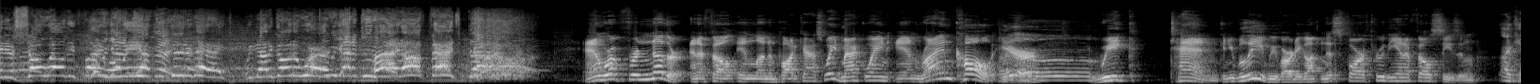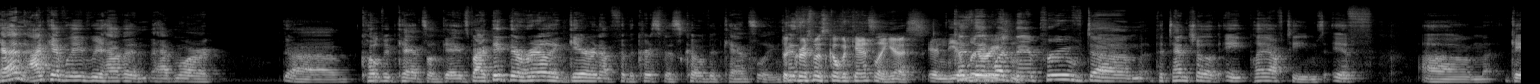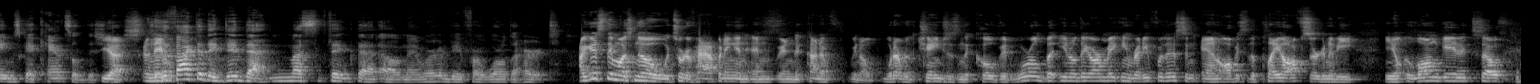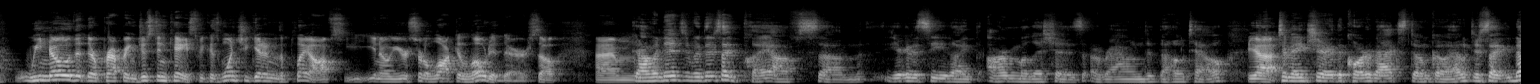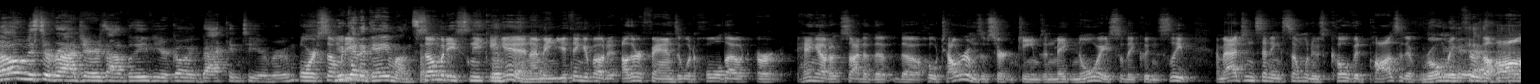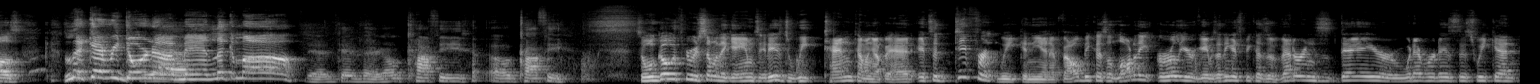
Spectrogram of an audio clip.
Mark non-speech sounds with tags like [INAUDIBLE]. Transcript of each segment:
It is so well defined. What we have to do today, we got to go to work. we gotta do All right, offense, go! And we're up for another NFL in London podcast. Wade McWayne and Ryan Cull here. Week 10. Can you believe we've already gotten this far through the NFL season? I can. I can't believe we haven't had more uh, COVID canceled games, but I think they're really gearing up for the Christmas COVID canceling. The Christmas COVID canceling, yes, and the because they what they approved um, potential of eight playoff teams if um, games get canceled this year. Yes, and so the fact that they did that must think that oh man, we're going to be for a world of hurt. I guess they must know what's sort of happening and, and, and the kind of, you know, whatever the changes in the COVID world, but, you know, they are making ready for this, and, and obviously the playoffs are going to be, you know, elongated. So we know that they're prepping just in case, because once you get into the playoffs, you, you know, you're sort of locked and loaded there. So, um, God, when there's, when there's like playoffs, um, you're gonna see like armed militias around the hotel. Yeah. To make sure the quarterbacks don't go out. Just like, no, Mister Rogers, I believe you're going back into your room. or somebody You get a game on Sunday. somebody sneaking [LAUGHS] in. I mean, you think about it, other fans that would hold out or hang out outside of the, the hotel rooms of certain teams and make noise so they couldn't sleep. Imagine sending someone who's COVID positive roaming through the halls. Lick every doorknob, Yeah. man. Lick them all. Yeah, get in there. Oh, coffee. Oh, coffee. So we'll go through some of the games. It is week 10 coming up ahead. It's a different week in the NFL because a lot of the earlier games, I think it's because of Veterans Day or whatever it is this weekend,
